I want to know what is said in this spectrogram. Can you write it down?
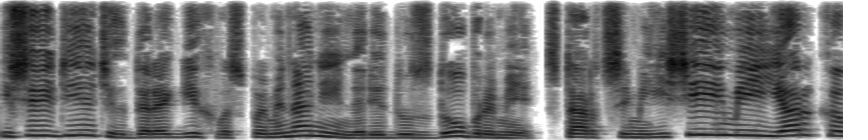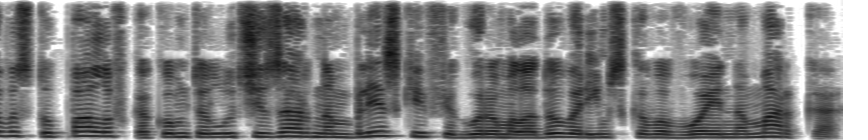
И среди этих дорогих воспоминаний, наряду с добрыми старцами-есеями, ярко выступала в каком-то лучезарном блеске фигура молодого римского воина Марка.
